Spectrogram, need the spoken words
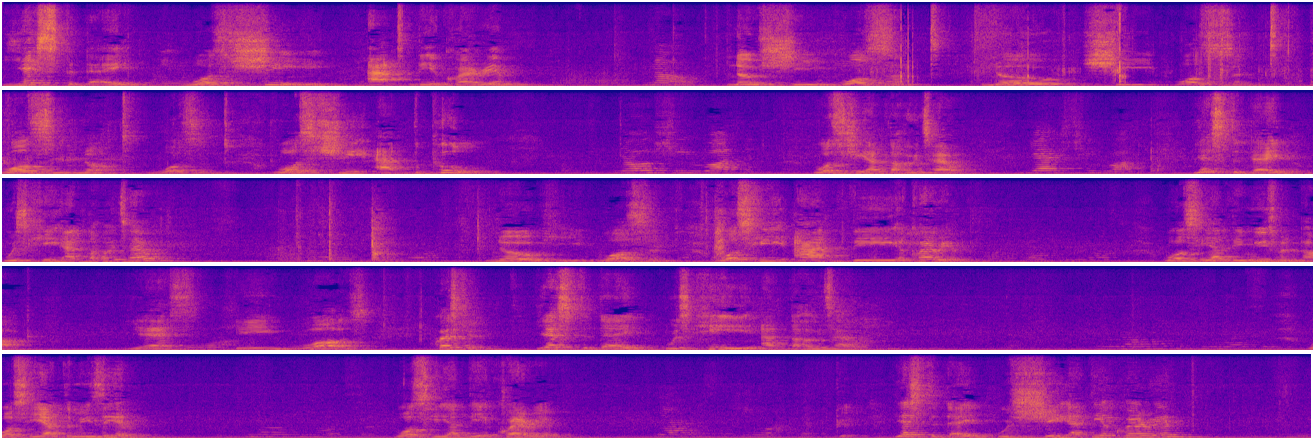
Yesterday, was she at the aquarium? No. No, she wasn't. No, she wasn't. Was not. Wasn't. Was she at the pool? No, she wasn't. Was she at the hotel? Yes, she was. Yesterday, was he at the hotel? No, he wasn't. Was he at the aquarium? No, he wasn't. Was he at the amusement park? Yes, he was. Question. Yesterday, was he at the hotel? No, he wasn't. Was he at the museum? No, he wasn't. Was he at the aquarium? Yes, he wasn't. Good. Yesterday, was she at the aquarium?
